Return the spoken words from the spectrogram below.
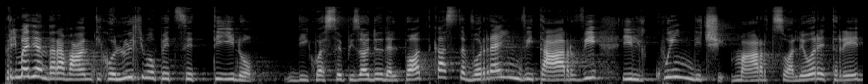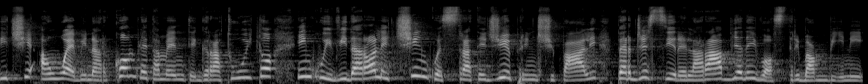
Prima di andare avanti con l'ultimo pezzettino di questo episodio del podcast vorrei invitarvi il 15 marzo alle ore 13 a un webinar completamente gratuito in cui vi darò le 5 strategie principali per gestire la rabbia dei vostri bambini.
